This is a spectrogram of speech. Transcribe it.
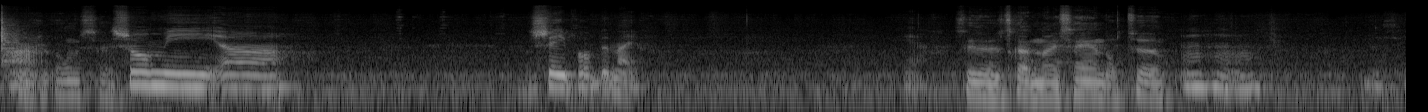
What you going to show me uh, shape of the knife. Yeah. See that it's got a nice handle too. Let's see.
